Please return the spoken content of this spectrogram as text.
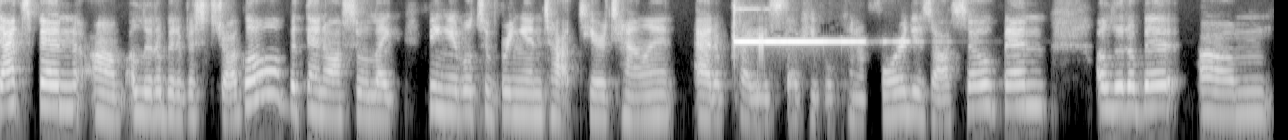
that's been um, a little bit of a struggle, but then also like being able to bring in top tier talent at a price that people can afford is also been a little bit um,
